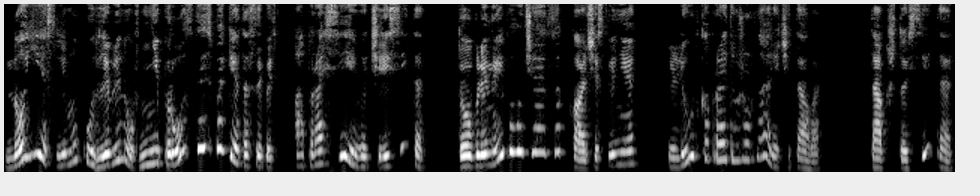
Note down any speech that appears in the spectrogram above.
Но если муку для блинов не просто из пакета сыпать, а просеивать через сито, то блины получаются качественнее. Людка про это в журнале читала. Так что сито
